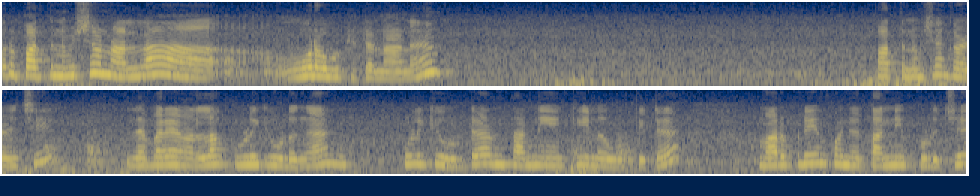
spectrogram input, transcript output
ஒரு பத்து நிமிஷம் நல்லா ஊற விட்டுட்டேன் நான். பத்து நிமிஷம் கழித்து இந்த மாதிரி நல்லா குளிக்க விடுங்க. குளிக்க விட்டு அந்த தண்ணியை கீழே ஊற்றிட்டு மறுபடியும் கொஞ்சம் தண்ணி பிடிச்சி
